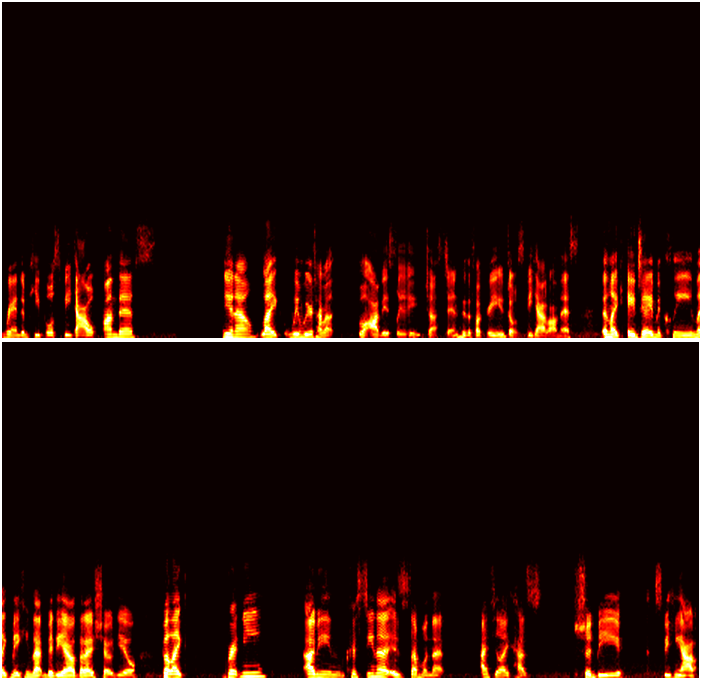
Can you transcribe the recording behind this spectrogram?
random people speak out on this. You know, like when we were talking about, well, obviously Justin, who the fuck are you? Don't speak out on this. And like AJ McLean, like making that video that I showed you. But like Britney, I mean, Christina is someone that I feel like has should be speaking out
